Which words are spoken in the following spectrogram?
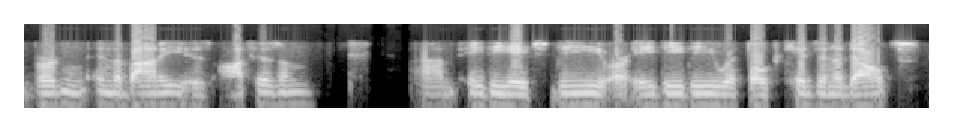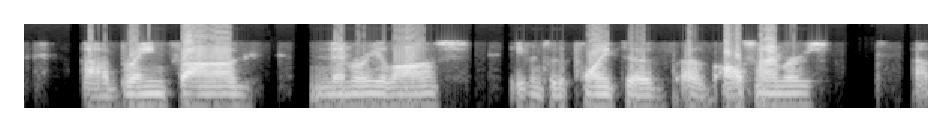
burden in the body is autism, um, ADHD or ADD with both kids and adults, uh, brain fog, memory loss, even to the point of, of Alzheimer's. Uh,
